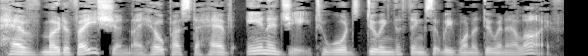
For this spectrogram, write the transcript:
have motivation. They help us to have energy towards doing the things that we want to do in our life.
